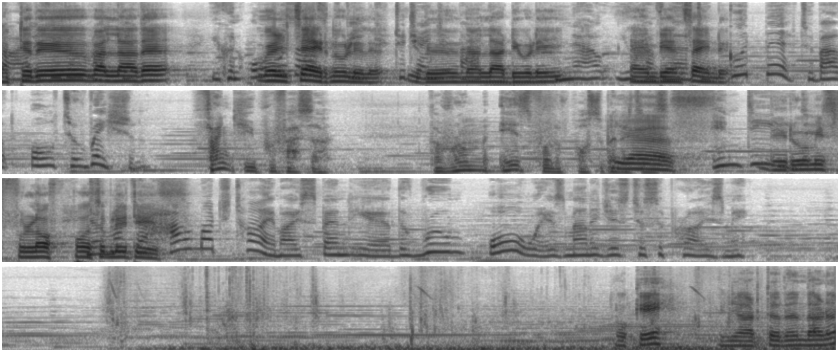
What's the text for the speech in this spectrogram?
മറ്റത് വല്ലാതെ വെളിച്ചായിരുന്നു ഉള്ളിൽ. ഇത് നല്ല അടിപൊളി ആംബിയൻസ് ആയിട്ട് Thank you, Professor. The room is full of possibilities. യെസ് Indeed. ദി റൂം ഈസ് ഫുൾ ഓഫ് No matter പോസിബിലിറ്റീസ് how much time I spend here, the room always manages to surprise me. ഓക്കെ ഇനി അടുത്തത് എന്താണ്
